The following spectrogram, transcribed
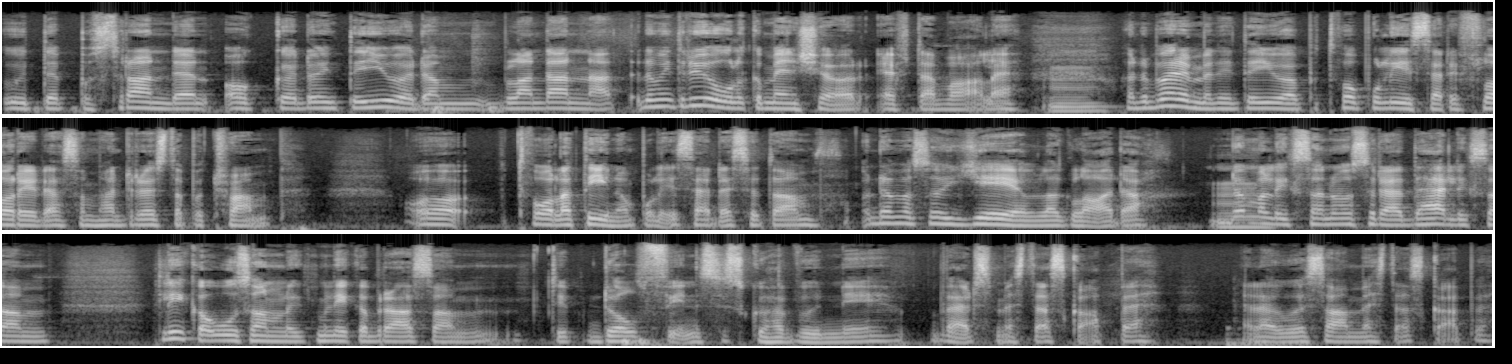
ute på stranden och då intervjuade de bland annat, de intervjuade olika människor efter valet. Mm. Och då började med att intervjua på två poliser i Florida som hade röstat på Trump. Och två latinopoliser dessutom. Och de var så jävla glada. Mm. De var liksom, de var sådär, det här är liksom lika osannolikt men lika bra som typ Dolphins skulle ha vunnit världsmästerskapet eller USA-mästerskapet.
